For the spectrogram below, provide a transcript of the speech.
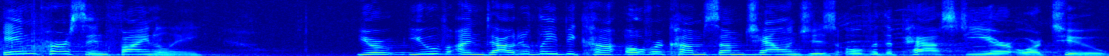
In person, finally, you have undoubtedly become, overcome some challenges over the past year or two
